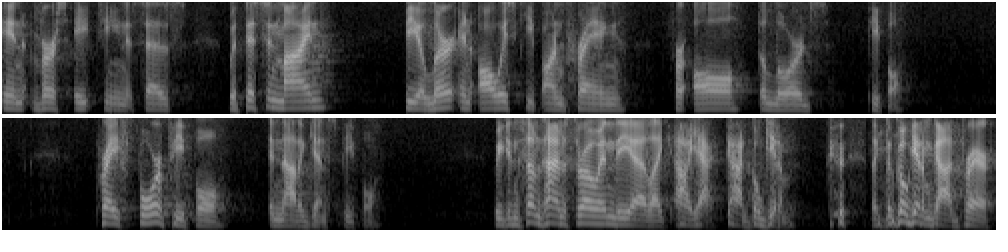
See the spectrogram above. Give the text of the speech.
in verse 18, it says, With this in mind, be alert and always keep on praying for all the Lord's people. Pray for people and not against people. We can sometimes throw in the, uh, like, oh yeah, God, go get them. like the go get them, God prayer.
